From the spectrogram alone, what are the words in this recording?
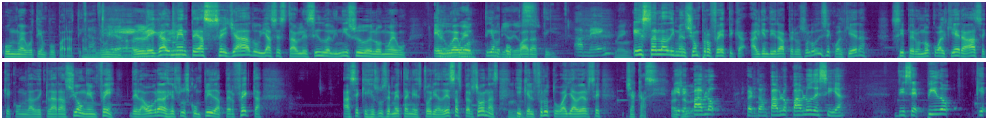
un nuevo tiempo para ti. Aleluya. Legalmente has sellado y has establecido el inicio de lo nuevo. El Qué nuevo bueno. tiempo para ti. Amén. Amén. Esa es la dimensión profética. Alguien dirá, pero eso lo dice cualquiera. Sí, pero no cualquiera hace que con la declaración en fe de la obra de Jesús cumplida, perfecta, hace que Jesús se meta en la historia de esas personas y que el fruto vaya a verse ya casi. Mire, Hacerlo- Pablo, perdón, Pablo, Pablo decía, dice, pido que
